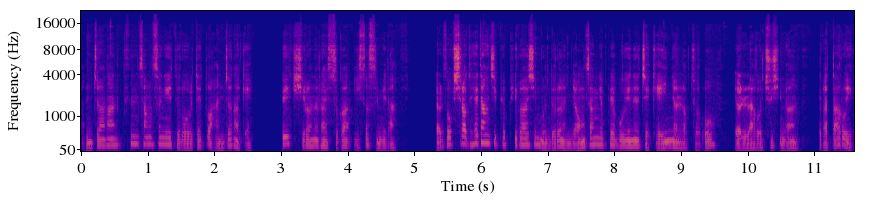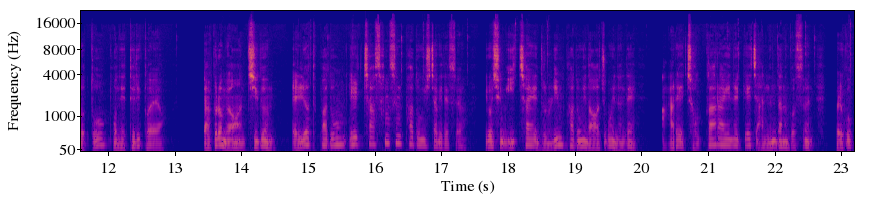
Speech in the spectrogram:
안전한 큰 상승이 들어올 때 또 안전하게 수익 실현을 할 수가 있었습니다. 자, 그래서 혹시라도 해당 지표 필요하신 분들은 영상 옆에 보이는 제 개인 연락처로 연락을 주시면 제가 따로 이것도 보내드릴 거예요. 자, 그러면 지금 엘리어트 파동 1차 상승 파동이 시작이 됐어요. 그리고 지금 2차의 눌림 파동이 나와주고 있는데 아래 저가 라인을 깨지 않는다는 것은 결국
